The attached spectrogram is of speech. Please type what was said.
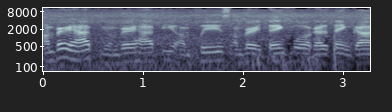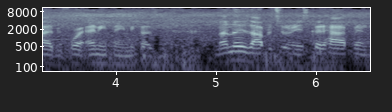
I'm very happy. I'm very happy. I'm pleased. I'm very thankful. I got to thank God before anything because none of these opportunities could happen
